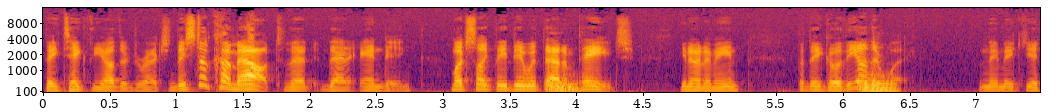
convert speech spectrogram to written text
They take the other direction. They still come out to that that ending, much like they did with Adam Page. You know what I mean? But they go the other Mhm. way. And they make you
